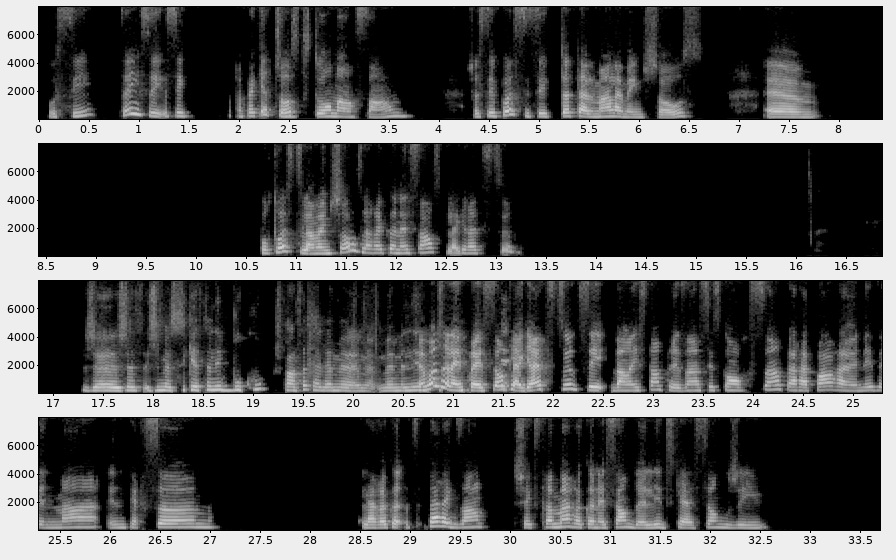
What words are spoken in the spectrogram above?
aussi? Tu sais, c'est un paquet de choses qui tournent ensemble. Je ne sais pas si c'est totalement la même chose. Euh, pour toi, c'est la même chose, la reconnaissance et la gratitude? Je, me suis questionnée beaucoup. Je pensais que ça allait me, mener. Mais moi, j'ai l'impression que la gratitude, c'est dans l'instant présent. C'est ce qu'on ressent par rapport à un événement, une personne. La Par exemple, je suis extrêmement reconnaissante de l'éducation que j'ai eue.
